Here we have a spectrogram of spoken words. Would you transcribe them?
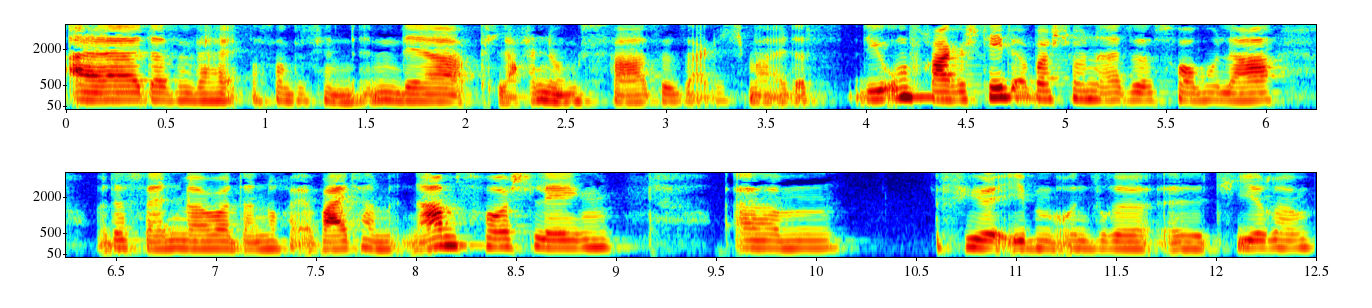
Äh, da sind wir halt noch so ein bisschen in der Planungsphase, sage ich mal. Das, die Umfrage steht aber schon, also das Formular, und das werden wir aber dann noch erweitern mit Namensvorschlägen ähm, für eben unsere äh, Tiere.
